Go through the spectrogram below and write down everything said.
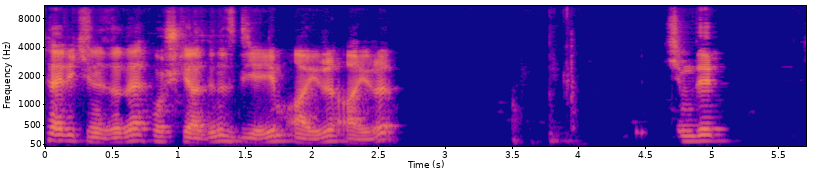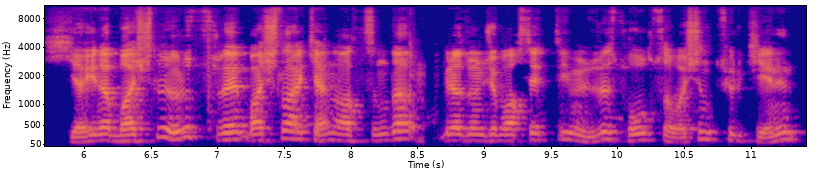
Her ikinize de hoş geldiniz diyeyim ayrı ayrı. Şimdi yayına başlıyoruz ve başlarken aslında biraz önce bahsettiğim üzere Soğuk Savaş'ın Türkiye'nin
